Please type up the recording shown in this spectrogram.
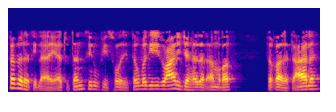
فبدت الآيات تنزل في سورة التوبة لتعالج هذا الأمر. فقال تعالى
